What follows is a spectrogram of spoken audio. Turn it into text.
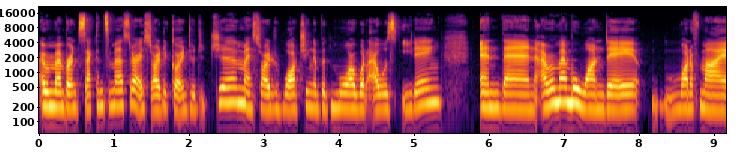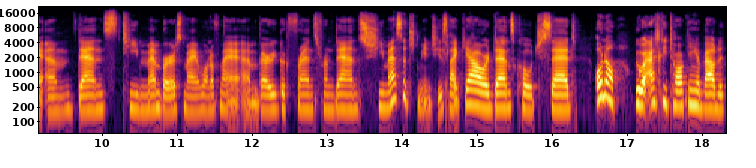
I remember in second semester I started going to the gym I started watching a bit more what I was eating and then I remember one day one of my um, dance team members my one of my um, very good friends from dance she messaged me and she's like yeah our dance coach said oh no we were actually talking about it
